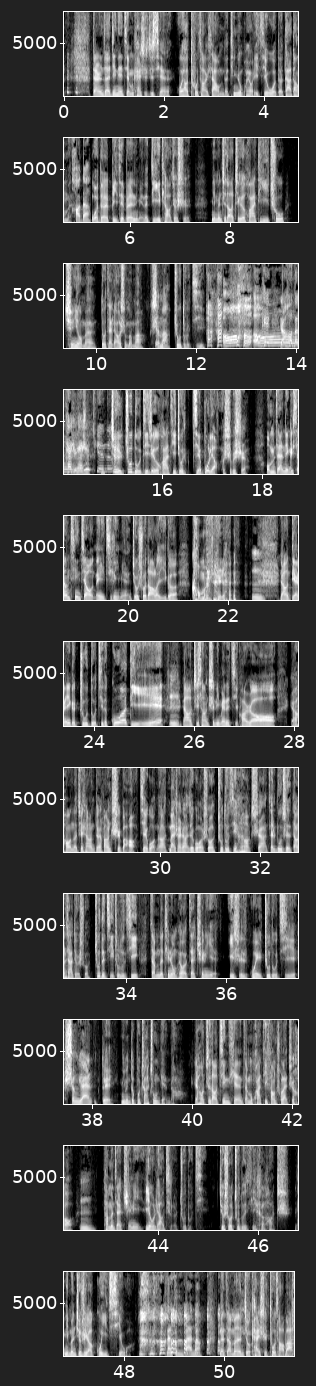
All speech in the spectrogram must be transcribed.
但是在今天节目开始之前，我要吐槽一下我们的听众朋友以及我的搭档们。好的，我的笔记本里面的第一条就是：你们知道这个话题一出，群友们都在聊什么吗？什么？猪肚鸡。哦，OK，然后呢？开始，开始。天哪，就是猪肚鸡这个话题就结不了了，是不是？我们在那个相亲交友那一集里面就说到了一个抠门的人。嗯，然后点了一个猪肚鸡的锅底，嗯，然后只想吃里面的几块肉，然后呢就想让对方吃饱。结果呢，麦船长就跟我说猪肚鸡很好吃啊，在录制的当下就说猪肚鸡，猪肚鸡。咱们的听众朋友在群里也一直为猪肚鸡声援，对你们都不抓重点的。然后直到今天咱们话题放出来之后，嗯，他们在群里又聊起了猪肚鸡，就说猪肚鸡很好吃。你们就是要故意气我，那怎么办呢？那咱们就开始吐槽吧。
